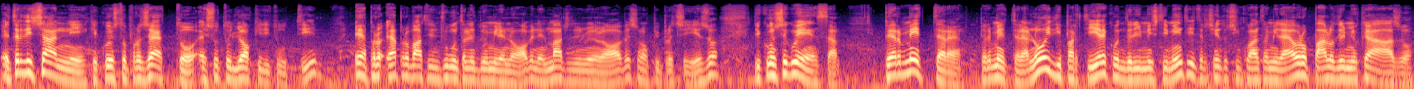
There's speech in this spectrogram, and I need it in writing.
È 13 anni che questo progetto è sotto gli occhi di tutti, è approvato in giunta nel 2009, nel maggio del 2009, sono più preciso, di conseguenza permettere, permettere a noi di partire con degli investimenti di 350 mila euro, parlo del mio caso,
